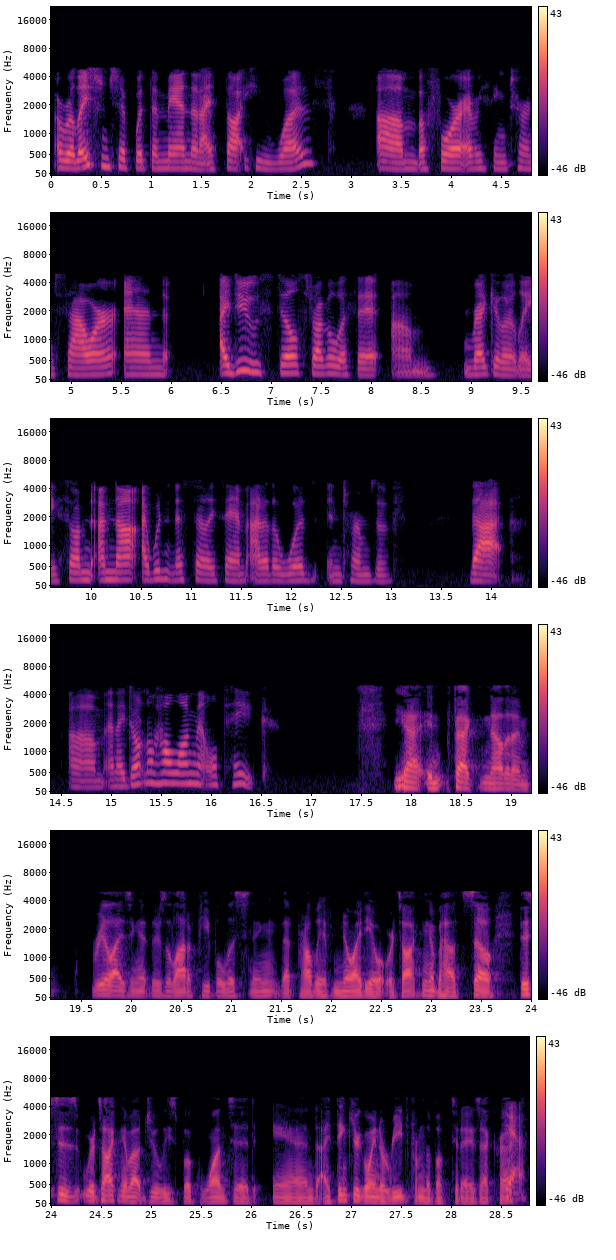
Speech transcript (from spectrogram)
a relationship with the man that I thought he was um, before everything turned sour. And I do still struggle with it um, regularly. So I'm I'm not. I wouldn't necessarily say I'm out of the woods in terms of that. Um, and I don't know how long that will take. Yeah, in fact, now that I'm realizing it, there's a lot of people listening that probably have no idea what we're talking about. So this is we're talking about Julie's book Wanted, and I think you're going to read from the book today. Is that correct? Yes.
